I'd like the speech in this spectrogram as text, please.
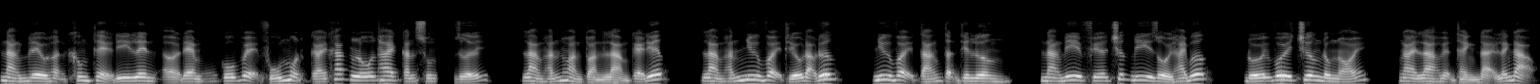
nàng đều hận không thể đi lên ở đem cố vệ phú một cái khác lỗ thai cắn xuống dưới, làm hắn hoàn toàn làm kẻ điếc, làm hắn như vậy thiếu đạo đức, như vậy táng tận thiên lương, nàng đi phía trước đi rồi hai bước, đối với Trương Đồng nói, ngài là huyện thành đại lãnh đạo,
